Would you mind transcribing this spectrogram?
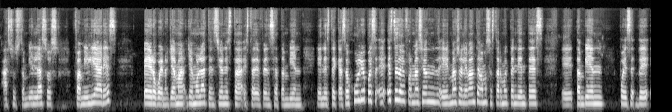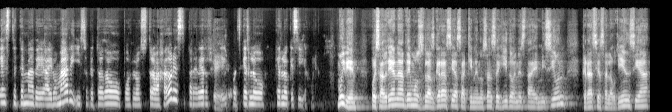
a sus también lazos familiares. Pero bueno, llama, llamó la atención esta, esta defensa también en este caso. Julio, pues eh, esta es la información eh, más relevante. Vamos a estar muy pendientes eh, también pues de este tema de Aeromar y sobre todo por los trabajadores para ver pues qué es lo qué es lo que sigue, Julio. Muy bien, pues Adriana, demos las gracias a quienes nos han seguido en esta emisión, gracias a la audiencia,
